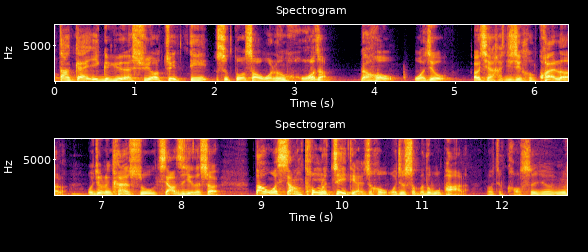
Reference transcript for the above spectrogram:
大概一个月需要最低是多少，我能活着，然后我就而且已经很快乐了，我就能看书想自己的事儿。当我想通了这点之后，我就什么都不怕了。我就考试就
